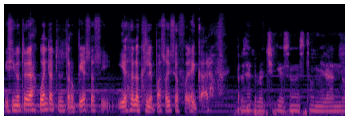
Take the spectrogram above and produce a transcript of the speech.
y si no te das cuenta te tropiezas y, y eso es lo que le pasó y se fue de cara. Parece que los chicos han estado mirando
